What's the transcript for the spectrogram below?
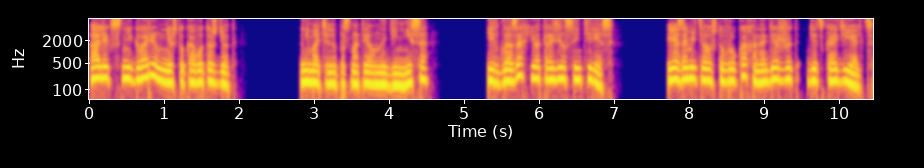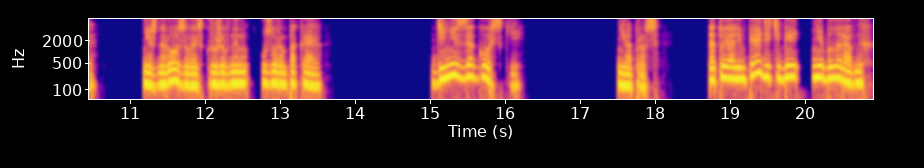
Алекс не говорил мне, что кого-то ждет. Внимательно посмотрел на Дениса, и в глазах ее отразился интерес. Я заметила, что в руках она держит детское одеяльце, нежно-розовое, с кружевным узором по краю. Денис Загорский. Не вопрос. На той Олимпиаде тебе не было равных.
